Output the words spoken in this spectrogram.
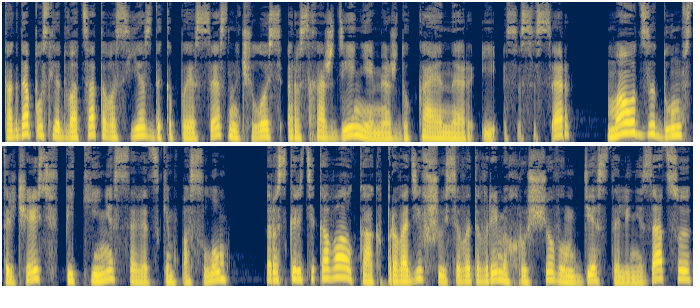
Когда после 20-го съезда КПСС началось расхождение между КНР и СССР, Мао Цзэдун, встречаясь в Пекине с советским послом, раскритиковал как проводившуюся в это время Хрущевым десталинизацию,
